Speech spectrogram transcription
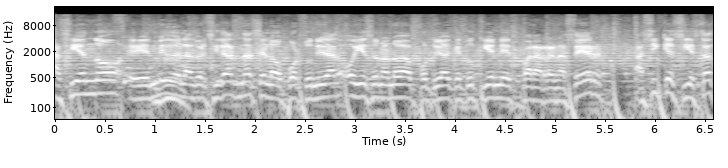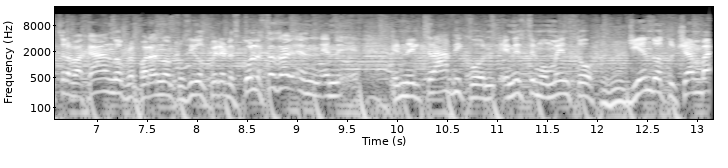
haciendo. En medio de la adversidad nace la oportunidad. Hoy es una nueva oportunidad que tú tienes para renacer. Así que si estás trabajando, preparando a tus hijos para ir a la escuela, estás en, en- en el tráfico en, en este momento, yendo a tu chamba,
